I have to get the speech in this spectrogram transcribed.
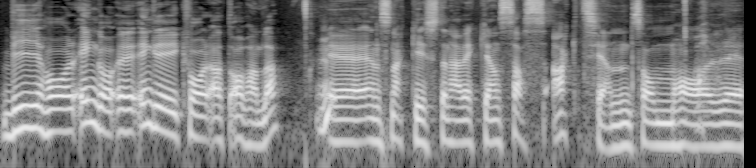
vi har en, eh, en grej kvar att avhandla. Mm. Eh, en snackis den här veckan. SAS-aktien som har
